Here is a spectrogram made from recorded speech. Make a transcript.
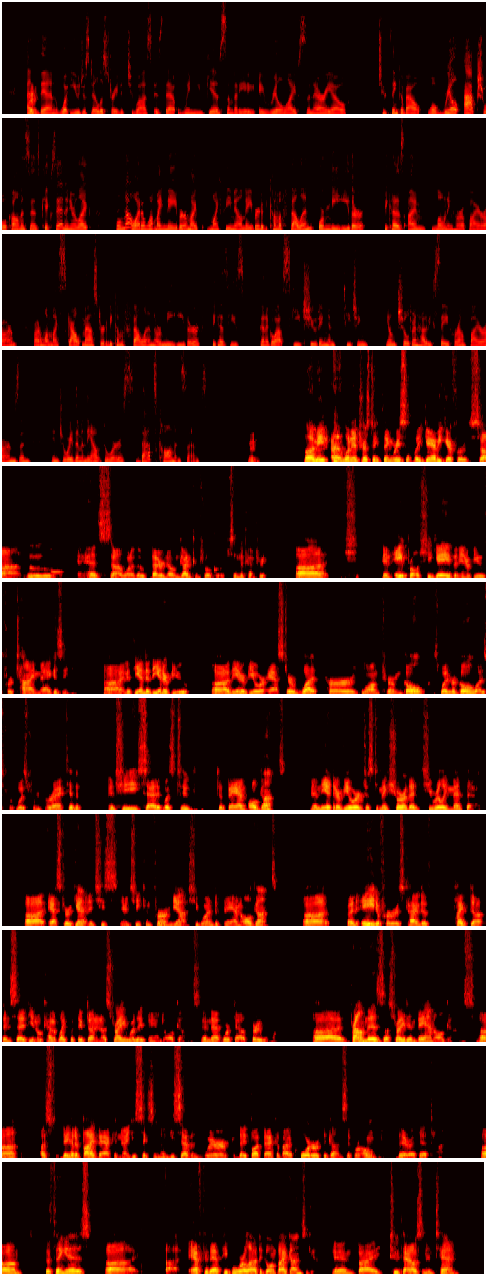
And Right. then what you just illustrated to us is that when you give somebody a, a real life scenario to think about, well, real actual common sense kicks in and you're like, well, no, I don't want my neighbor, my my female neighbor to become a felon or me either because I'm loaning her a firearm. Or I don't want my scout master to become a felon or me either because he's going to go out skeet shooting and teaching young children how to be safe around firearms and enjoy them in the outdoors. That's common sense. Right. Well, I mean, one interesting thing recently, Gabby Giffords, uh, who heads uh, one of the better known gun control groups in the country, uh, she, in April, she gave an interview for Time magazine. Uh, and at the end of the interview, uh, the interviewer asked her what her long-term goal was, what her goal was was from her activity, and she said it was to to ban all guns. And the interviewer, just to make sure that she really meant that, uh, asked her again, and she's and she confirmed, yeah, she wanted to ban all guns. Uh, an aide of hers kind of piped up and said, you know, kind of like what they've done in Australia, where they banned all guns, and that worked out very well. Uh, problem is, Australia didn't ban all guns. Uh, us, they had a buyback in 96 and 97 where they bought back about a quarter of the guns that were owned there at that time. Um, the thing is, uh, uh after that, people were allowed to go and buy guns again. And by 2010,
